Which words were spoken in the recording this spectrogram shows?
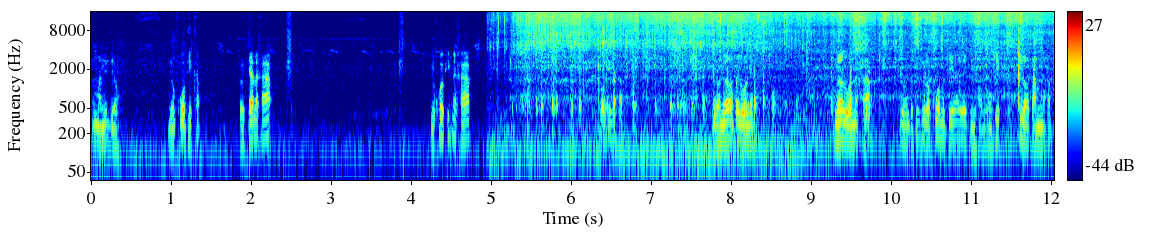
น้ำมันนิดเดียวเดี๋ยวคั่วพริกครับเปิดแก๊สแล้วครับเดี๋ยวคั่วพริกนะครับคั่วพริกนะครับเดี๋ยวเนื้อเราไปรวนกัน เนื้อล้วนนะครับรวนกับพริกที่เราคั่วเมื่อกี้จะกลิ่นหอมของพริกที่เราตำนะครับ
